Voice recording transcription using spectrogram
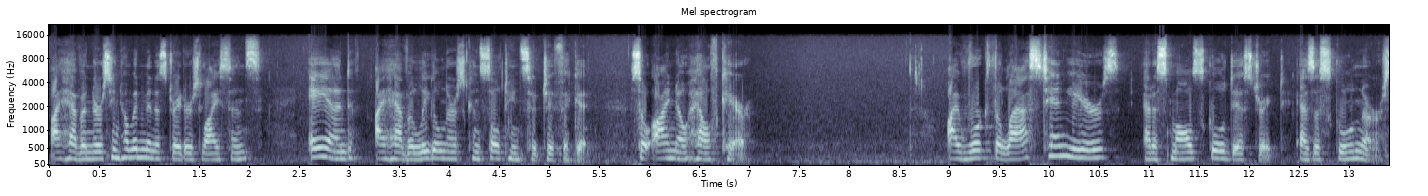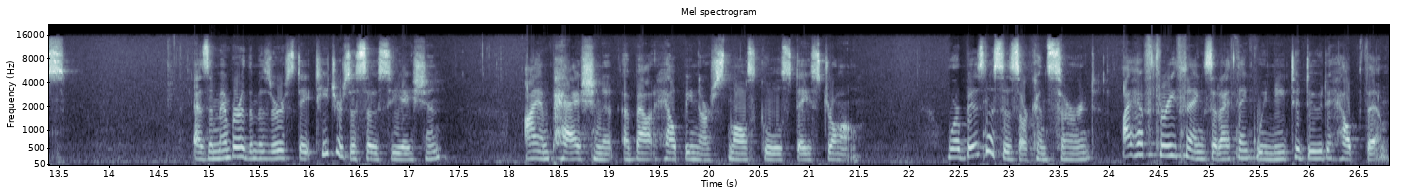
I have a nursing home administrator's license, and I have a legal nurse consulting certificate, so I know healthcare. I've worked the last 10 years at a small school district as a school nurse. As a member of the Missouri State Teachers Association, I am passionate about helping our small schools stay strong. Where businesses are concerned, I have three things that I think we need to do to help them.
